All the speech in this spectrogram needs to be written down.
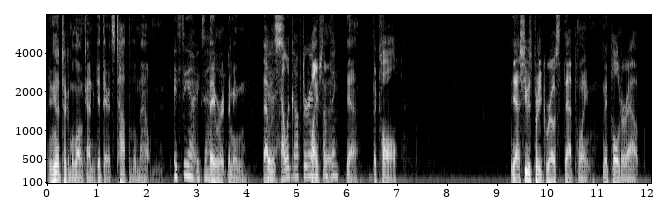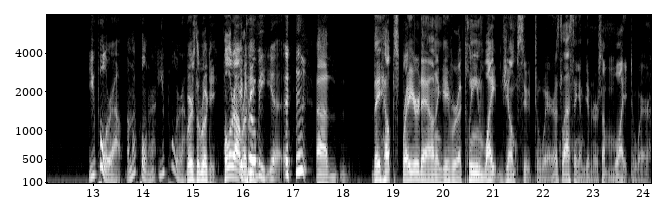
And you know, it took them a long time to get there. It's top of a mountain. It's yeah, exactly. They were, I mean, that a was helicopter in or quite the- something? yeah, the call. Yeah, she was pretty gross at that point. They pulled her out. You pull her out. I'm not pulling her out. You pull her out. Where's the rookie? Pull her out, Hey, rookie. Yeah. Uh, they helped spray her down and gave her a clean white jumpsuit to wear. That's the last thing I'm giving her, something white to wear.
